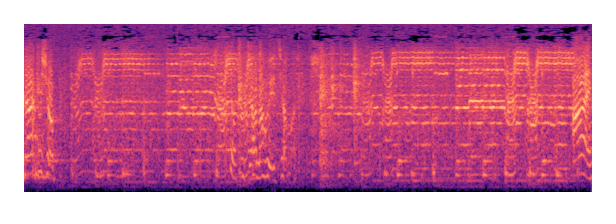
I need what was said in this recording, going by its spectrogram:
রাখে সব। কত জ্বালা হয়েছে আমার। আয়।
